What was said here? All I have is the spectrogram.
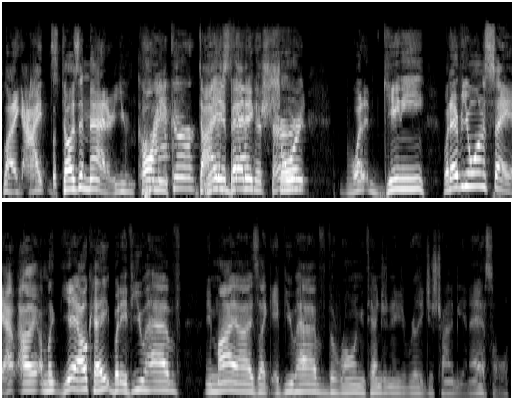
Like I it doesn't matter. You can call Cracker, me this, that, and the diabetic, short, what guinea, whatever you want to say. I, I, I'm like, yeah, okay. But if you have, in my eyes, like if you have the wrong intention and you're really just trying to be an asshole,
